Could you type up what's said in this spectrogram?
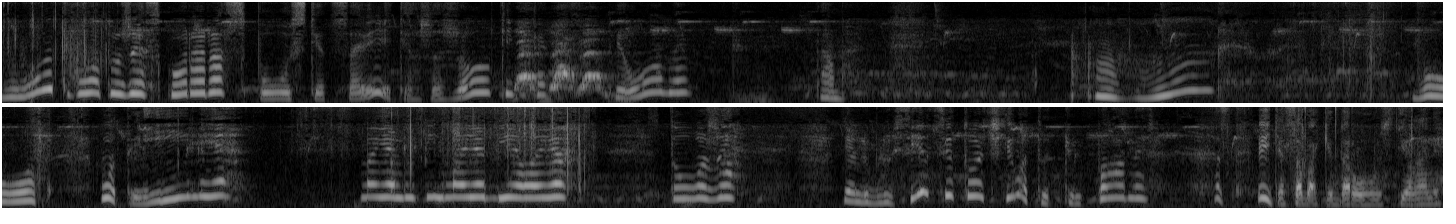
Вот-вот уже скоро распустится. Видите, уже желтенькие пионы. Там. Угу. Вот. Вот лилия. Моя любимая белая. Тоже. Я люблю все цветочки. Вот тут тюльпаны. Видите, собаки дорогу сделали.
